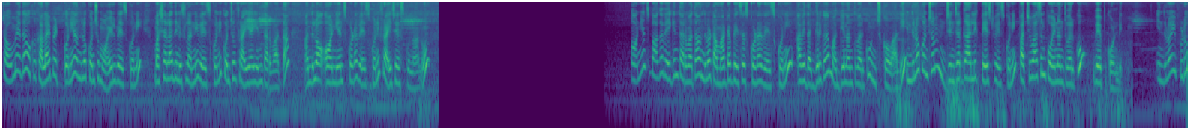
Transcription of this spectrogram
స్టవ్ మీద ఒక కళాయి పెట్టుకొని అందులో కొంచెం ఆయిల్ వేసుకొని మసాలా దినుసులు అన్నీ వేసుకొని కొంచెం ఫ్రై అయిన తర్వాత అందులో ఆనియన్స్ కూడా వేసుకొని ఫ్రై చేసుకున్నాను. ఆనియన్స్ బాగా వేగిన తర్వాత అందులో టమాటా పీసెస్ కూడా వేసుకొని అవి దగ్గరగా మగ్గినంత వరకు ఉంచుకోవాలి. ఇందులో కొంచెం జింజర్ గార్లిక్ పేస్ట్ వేసుకొని పచ్చివాసన పోయినంత వరకు వేపుకోండి. ఇందులో ఇప్పుడు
